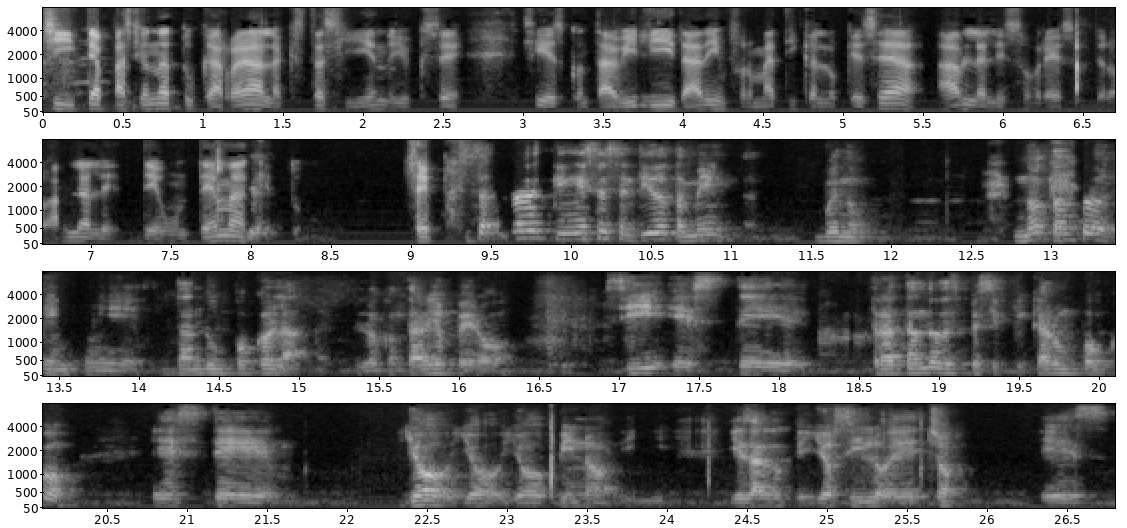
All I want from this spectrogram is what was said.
Si te apasiona tu carrera, la que estás siguiendo, yo que sé, si es contabilidad, informática, lo que sea, háblale sobre eso, pero háblale de un tema que tú sepas. Sabes que en ese sentido también, bueno, no tanto en, eh, dando un poco la, lo contrario, pero sí este, tratando de especificar un poco, este, yo, yo, yo opino, y, es algo que yo sí lo he hecho, es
